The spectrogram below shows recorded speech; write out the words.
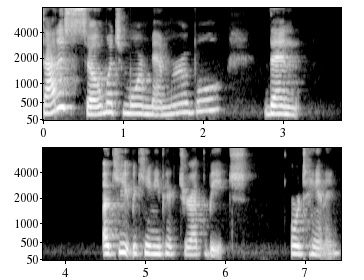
That is so much more memorable than a cute bikini picture at the beach or tanning.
